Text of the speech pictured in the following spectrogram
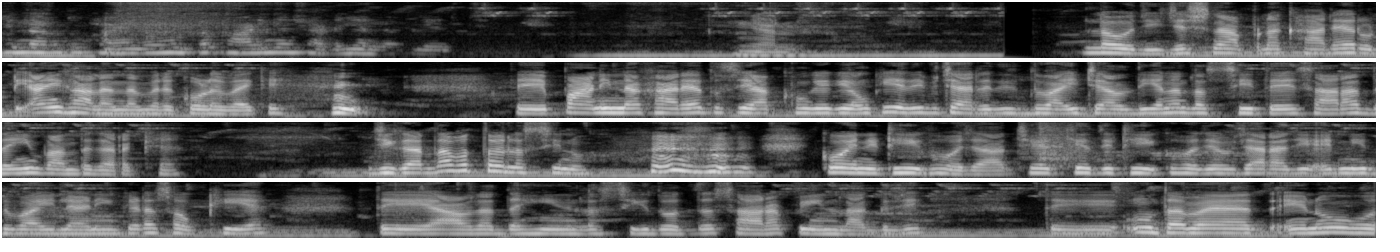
ਜਿੰਨਾ ਕੁ ਤੂੰ ਖਾਏਗਾ ਹੁਣ ਤਾਂ ਖਾੜੀਆਂ ਛੱਡ ਜਾਂਦਾ ਪਲੇਟ 'ਚ। ਜਾਨ ਲਓ ਜੀ ਜਸ਼ਨ ਆਪਣਾ ਖਾ ਰਿਹਾ, ਰੋਟੀ ਐਂ ਖਾ ਲੈਂਦਾ ਮੇਰੇ ਕੋਲੇ ਬਹਿ ਕੇ। ਤੇ ਪਾਣੀ ਨਾ ਖਾ ਰਿਹਾ, ਤੁਸੀਂ ਆਖੋਗੇ ਕਿਉਂਕਿ ਇਹਦੀ ਵਿਚਾਰੇ ਦੀ ਦਵਾਈ ਚੱਲਦੀ ਹੈ ਨਾ, ਲੱਸੀ ਤੇ ਸਾਰਾ ਦਹੀਂ ਬੰਦ ਕਰ ਰੱਖਿਆ। ਜੀ ਕਰਦਾ ਬੱਤੋ ਲੱਸੀ ਨੂੰ? ਕੋਈ ਨਹੀਂ ਠੀਕ ਹੋ ਜਾ। ਛੇਤੀ ਛੇਤੀ ਠੀਕ ਹੋ ਜਾ, ਵਿਚਾਰਾ ਜੀ ਇੰਨੀ ਦਵਾਈ ਲੈਣੀ ਕਿਹੜਾ ਸੌਖੀ ਹੈ ਤੇ ਆਪਦਾ ਦਹੀਂ, ਲੱਸੀ, ਦੁੱਧ ਸਾਰਾ ਪੀਣ ਲੱਗ ਜੇ। ਤੇ ਉਹ ਤਾਂ ਮੈਂ ਇਹਨੂੰ,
